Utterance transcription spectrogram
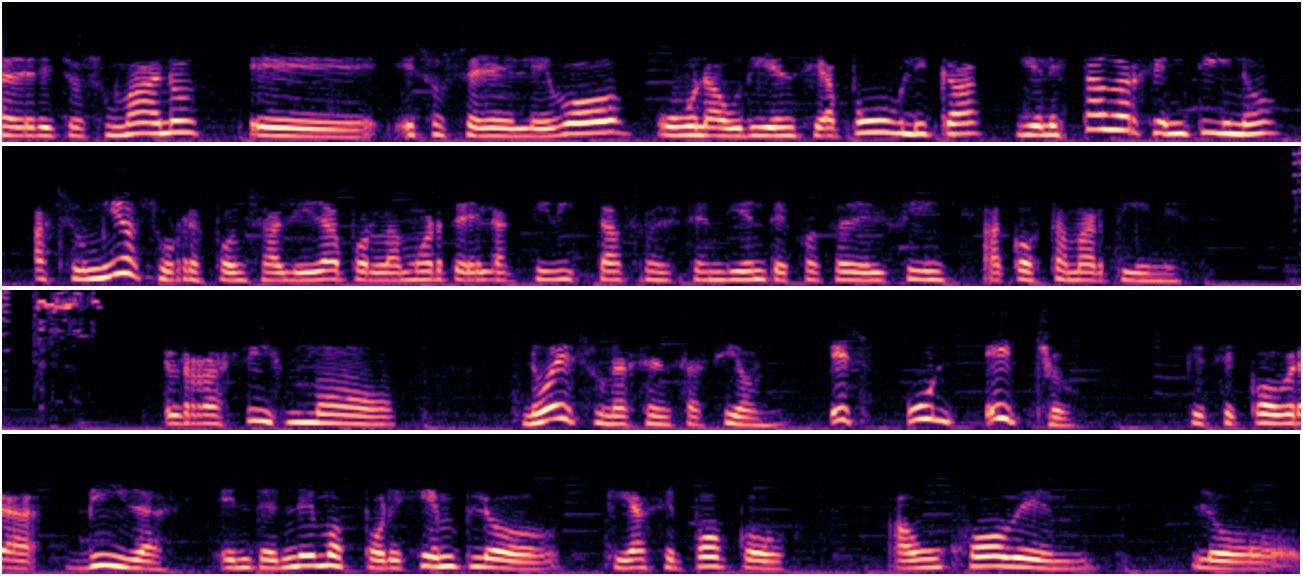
de Derechos Humanos, eh, eso se elevó, hubo una audiencia pública y el Estado argentino asumió su responsabilidad por la muerte del activista afrodescendiente José Delfín Acosta Martínez. El racismo no es una sensación, es un hecho que se cobra vidas. Entendemos, por ejemplo, que hace poco a un joven lo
